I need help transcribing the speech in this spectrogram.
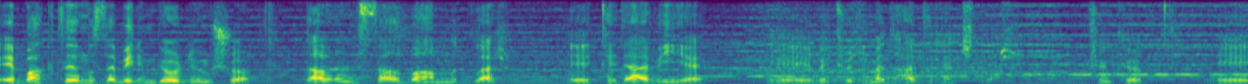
E, baktığımızda benim gördüğüm şu, davranışsal bağımlılıklar e, tedaviye e, ve çözüme daha dirençliler. Çünkü e,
